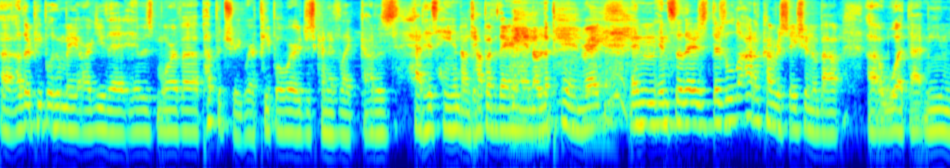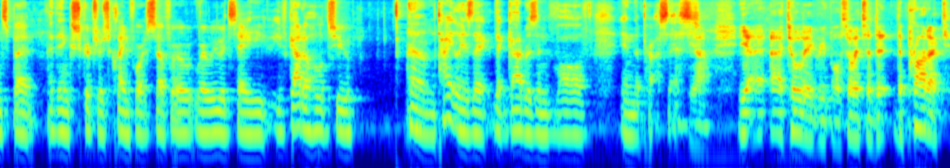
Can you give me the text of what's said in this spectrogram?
uh, other people who may argue that it was more of a puppetry where people were just kind of like God was had His hand on top of their hand on the pen, right? And and so there's there's a lot of conversation about uh, what that means, but I think Scripture's claim for itself, where where we would say you've got to hold to um, tightly is that, that God was involved in the process. Yeah, yeah, I, I totally agree, Paul. So it's a the product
